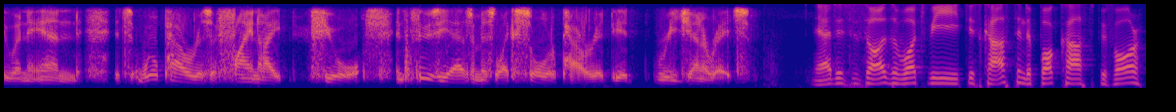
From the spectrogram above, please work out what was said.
to an end. It's willpower is a finite fuel. Enthusiasm is like solar power. It, it regenerates. Yeah, this is also what we discussed in the podcast before.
